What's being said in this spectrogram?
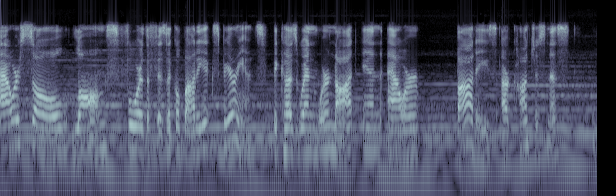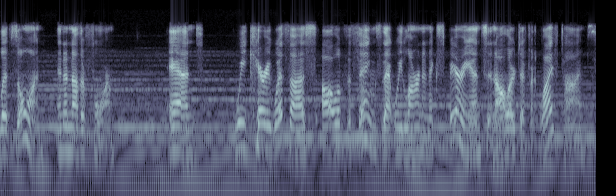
our soul longs for the physical body experience because when we're not in our bodies, our consciousness lives on in another form. And we carry with us all of the things that we learn and experience in all our different lifetimes.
